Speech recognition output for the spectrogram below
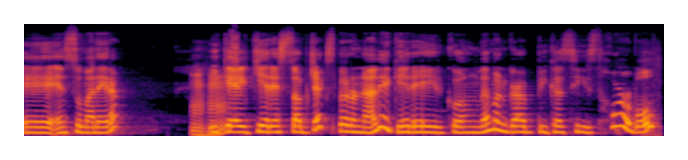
eh, en su manera. Y que él quiere subjects, pero nadie quiere ir con Lemon Grab because he's horrible.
